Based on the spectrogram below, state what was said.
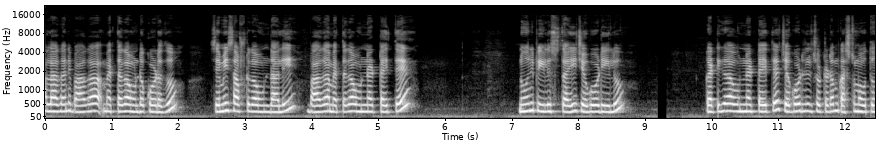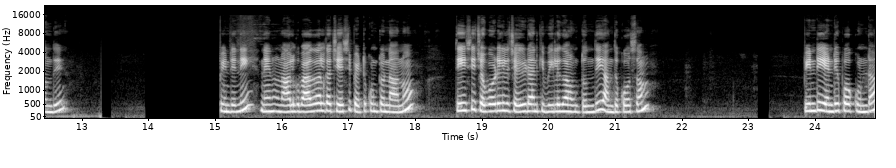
అలాగని బాగా మెత్తగా ఉండకూడదు. సెమీ సాఫ్ట్గా ఉండాలి. బాగా మెత్తగా ఉన్నట్టయితే నూనె పీలుస్తాయి చెగోడీలు. గట్టిగా ఉన్నట్టయితే చెగోడీలు చుట్టడం కష్టమవుతుంది. పిండిని నేను నాలుగు భాగాలుగా చేసి పెట్టుకుంటున్నాను. తీసి చెగోడీలు చేయడానికి వీలుగా ఉంటుంది. అందుకోసం పిండి ఎండిపోకుండా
